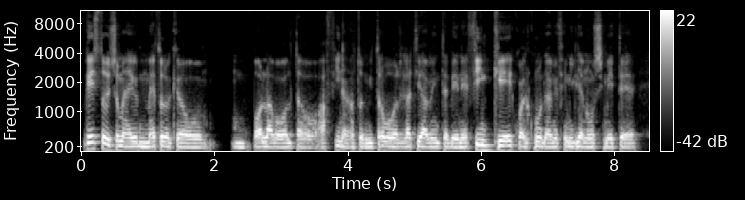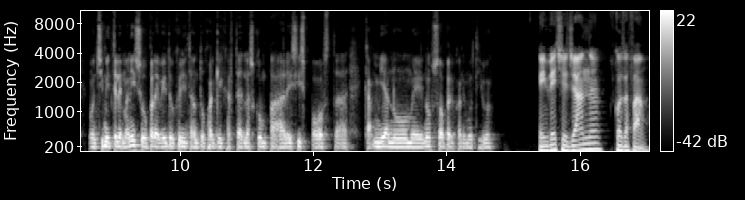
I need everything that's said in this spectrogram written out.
questo insomma è il metodo che ho un po' alla volta ho affinato e mi trovo relativamente bene finché qualcuno della mia famiglia non si mette non ci mette le mani sopra e vedo che ogni tanto qualche cartella scompare, si sposta, cambia nome, non so per quale motivo. E invece Gian cosa fa?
